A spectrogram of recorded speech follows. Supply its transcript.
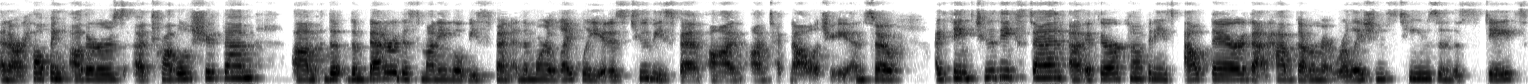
and are helping others uh, troubleshoot them, um, the, the better this money will be spent and the more likely it is to be spent on, on technology. And so I think to the extent uh, if there are companies out there that have government relations teams in the states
